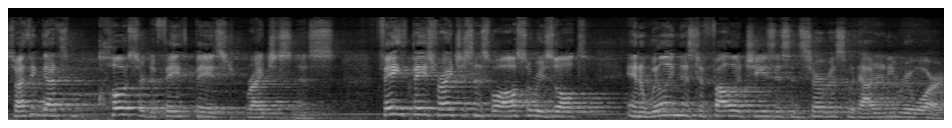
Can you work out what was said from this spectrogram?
So I think that's closer to faith based righteousness. Faith based righteousness will also result in a willingness to follow Jesus in service without any reward.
